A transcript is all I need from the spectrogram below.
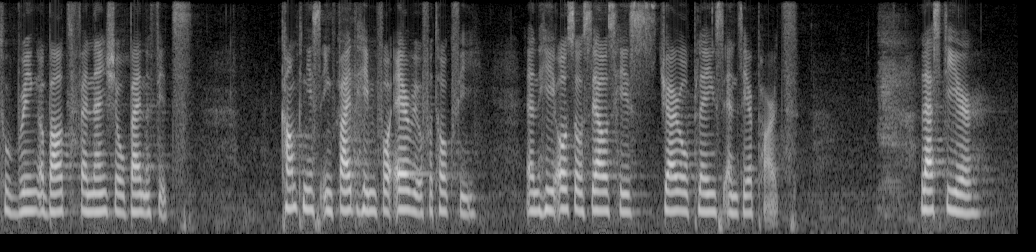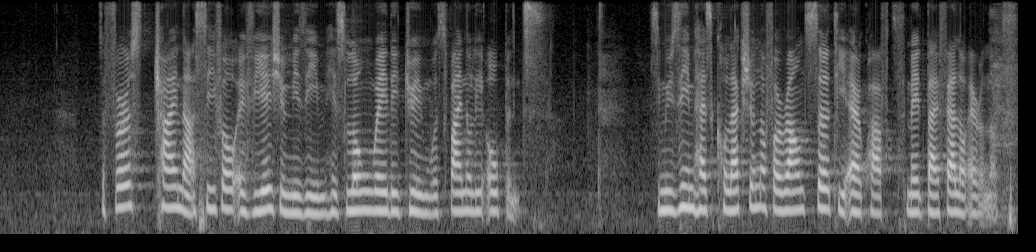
to bring about financial benefits. Companies invite him for aerial photography, and he also sells his gyroplanes and their parts. Last year, the first China Civil Aviation Museum, his long-awaited dream, was finally opened. The museum has a collection of around 30 aircrafts made by fellow aeronauts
